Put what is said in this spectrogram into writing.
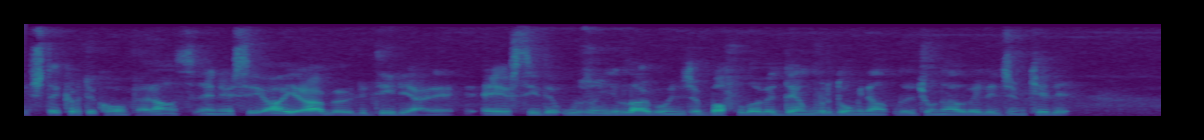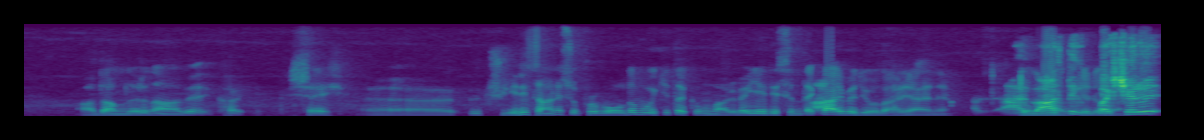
işte kötü konferans, NFC hayır abi öyle değil yani. AFC'de uzun yıllar boyunca Buffalo ve Denver dominantlığı John Elway ile Jim Kelly. Adamların abi şey 3 7 tane Super Bowl'da bu iki takım var ve 7'sini de kaybediyorlar yani. Abi dominant artık geliyorlar. başarı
